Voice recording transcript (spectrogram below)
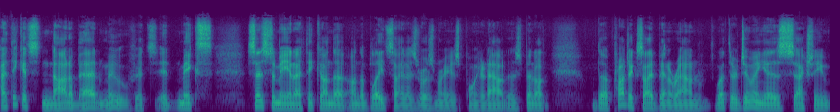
I think it's not a bad move. It's it makes sense to me, and I think on the on the blade side, as Rosemary has pointed out, there's been a the projects I've been around. What they're doing is actually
